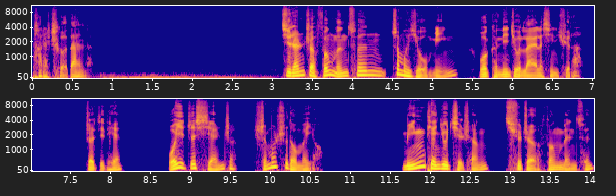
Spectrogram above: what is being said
他的扯淡了。既然这封门村这么有名，我肯定就来了兴趣了。这几天我一直闲着，什么事都没有。明天就启程去这封门村。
